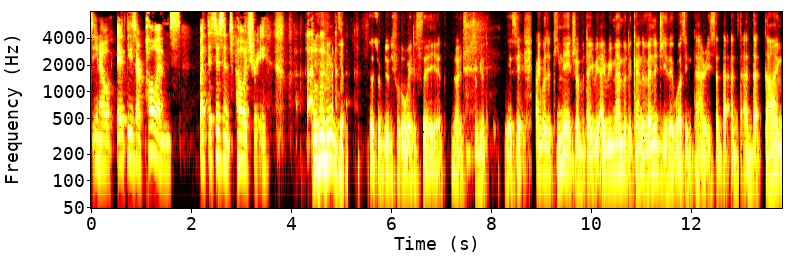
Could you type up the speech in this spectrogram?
you know, it, these are poems, but this isn't poetry. mm-hmm. That's a beautiful way to say it. It's a beautiful Yes, I was a teenager, but I, re- I remember the kind of energy there was in Paris at that, at, at, that time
